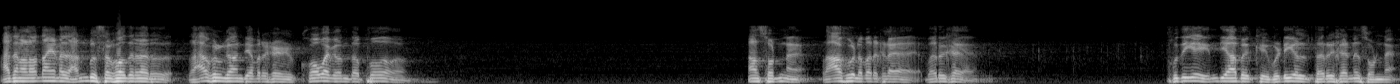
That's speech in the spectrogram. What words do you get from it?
அதனால தான் எனது அன்பு சகோதரர் ராகுல் காந்தி அவர்கள் கோவை வந்தப்போ நான் சொன்னேன் ராகுல் அவர்களை வருக. புதிய இந்தியாவுக்கு விடியல் தருகன்னு சொன்னேன்.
